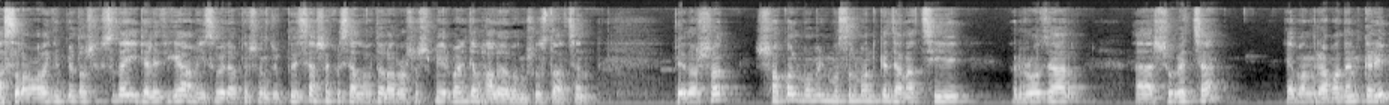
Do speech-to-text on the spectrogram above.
আসসালামু আলাইকুম প্রিয় দর্শক শ্রোতা, ইটালি থেকে আমি সোহেল আপনার সঙ্গে যুক্ত হয়েছি। আশা করছি আল্লাহ তালার রসস মেয়ের বাড়িতে ভালো এবং সুস্থ আছেন। প্রিয় দর্শক, সকল মমিন মুসলমানকে জানাচ্ছি রোজার শুভেচ্ছা এবং রামাদান করিম।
